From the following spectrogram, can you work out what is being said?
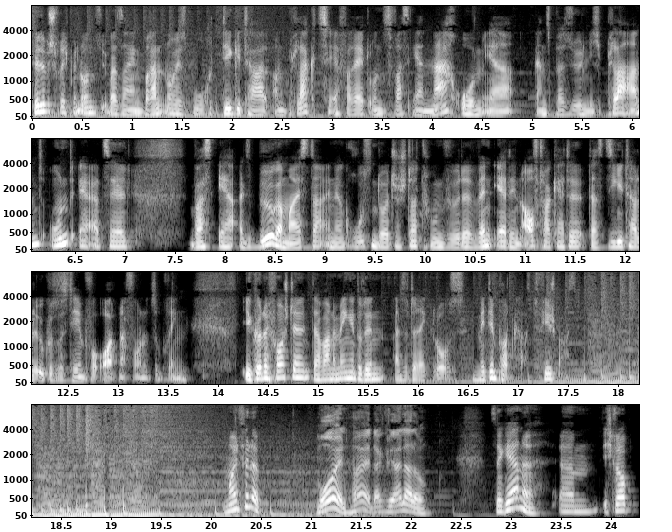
Philipp spricht mit uns über sein brandneues Buch Digital Unplugged. Er verrät uns, was er nach OMR ganz persönlich plant und er erzählt, was er als Bürgermeister einer großen deutschen Stadt tun würde, wenn er den Auftrag hätte, das digitale Ökosystem vor Ort nach vorne zu bringen. Ihr könnt euch vorstellen, da war eine Menge drin, also direkt los mit dem Podcast. Viel Spaß. Moin Philipp. Moin, hi, danke für die Einladung. Sehr gerne. Ähm, ich glaube,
